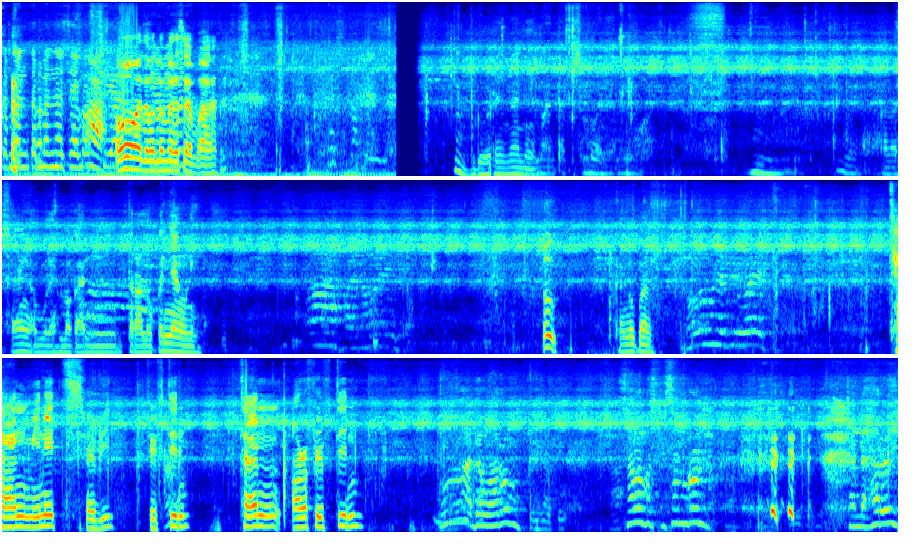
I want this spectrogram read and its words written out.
Teman-teman SMA. Oh, teman-teman SMA. Hmm, gorengan nih mantap semuanya saya nggak boleh makan terlalu kenyang nih. Oh, Kang Gopal. 10 minutes maybe 15 10 or 15 Oh, ada warung. Salah mas pisan, Ron. Canda haruy.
